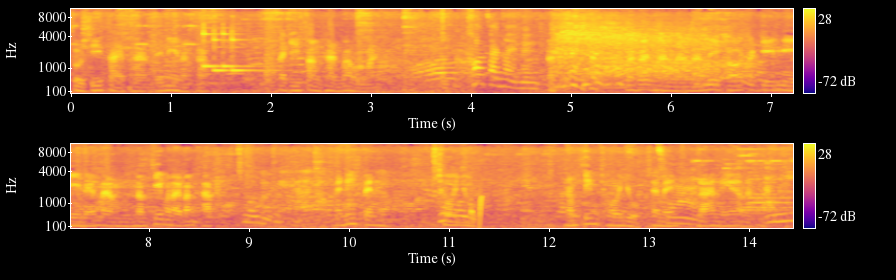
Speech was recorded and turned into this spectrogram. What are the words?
ซูชิสายพานที่นี่นะครับตะกี้ฟังทันเปล่าไหม เข้าใจหน่อยหนึง ไม่ค่อยทันนะแล้วนี่เขาตะกี้มีแนะนำน้ำจิ้มอะไรบ้างครับ โชยุอันนี้เป็นโชยุ น้ำจิ้มโชยุใช่ไหมใช่ ร้านนี้อะไรอันนี้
